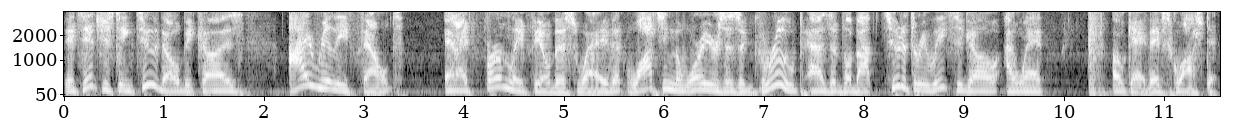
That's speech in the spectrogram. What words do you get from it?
It's interesting too though because I really felt and I firmly feel this way that watching the Warriors as a group as of about 2 to 3 weeks ago, I went, "Okay, they've squashed it."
